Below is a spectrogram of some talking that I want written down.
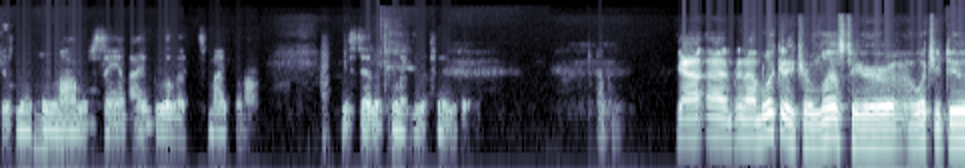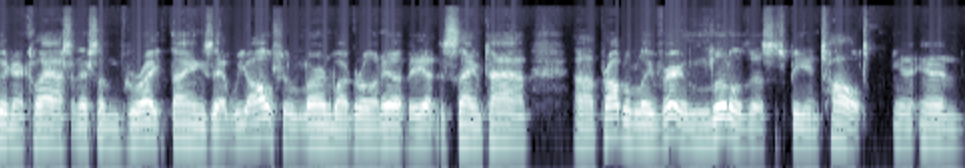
There's nothing mm-hmm. wrong with saying I blew it. It's my fault. Instead of pointing the finger. Um, yeah, and I'm looking at your list here of what you do in your class, and there's some great things that we all should learn while growing up. But at the same time, uh, probably very little of this is being taught in in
